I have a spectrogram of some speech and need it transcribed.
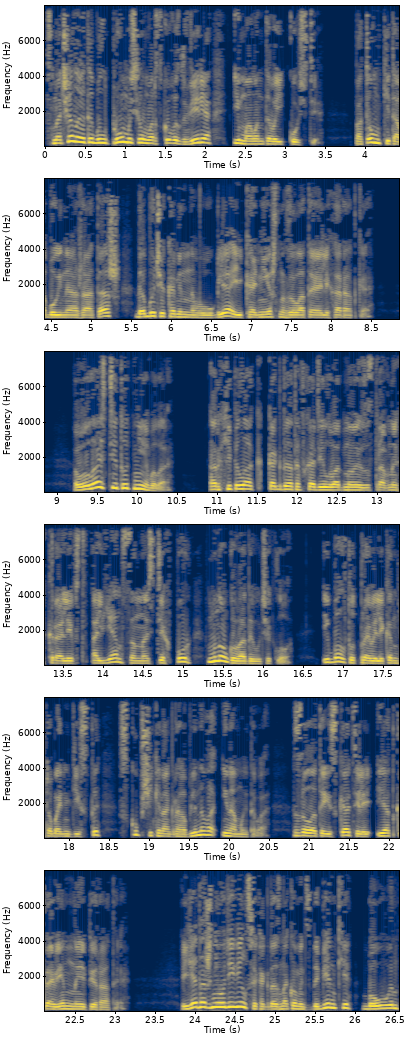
Сначала это был промысел морского зверя и мамонтовой кости, потом китобойный ажиотаж, добыча каменного угля и, конечно, золотая лихорадка. Власти тут не было. Архипелаг когда-то входил в одно из островных королевств Альянса, но с тех пор много воды утекло, и бал тут правили контрабандисты, скупщики награбленного и намытого, золотоискатели и откровенные пираты. Я даже не удивился, когда знакомец Дебенки, Боуэн,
